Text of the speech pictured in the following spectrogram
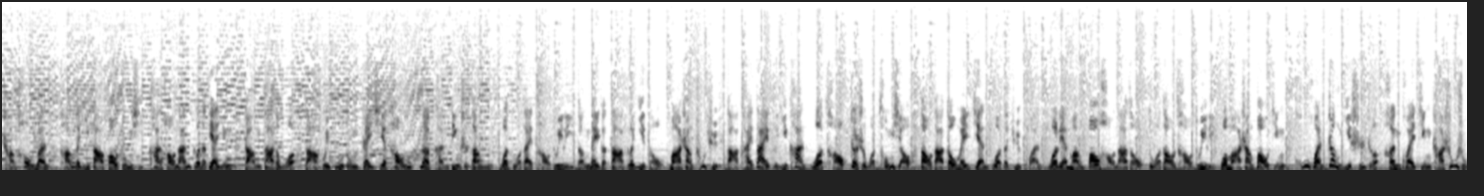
厂后。后院藏了一大包东西，看浩南哥的电影，长大的我咋会不懂这些套路？那肯定是赃物。我躲在草堆里等那个大哥一走，马上出去打开袋子一看，卧槽，这是我从小到大都没见过的巨款！我连忙包好拿走，躲到草堆里。我马上报警，呼唤正义使者。很快，警察叔叔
